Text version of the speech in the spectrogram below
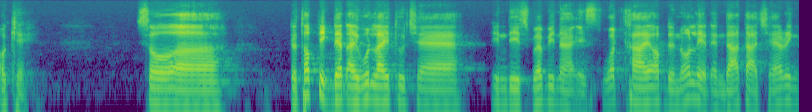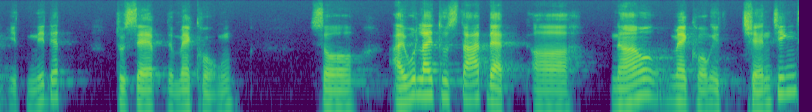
Okay. So uh, the topic that I would like to share in this webinar is what kind of the knowledge and data sharing is needed to save the Mekong. So I would like to start that uh, now Mekong is changing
